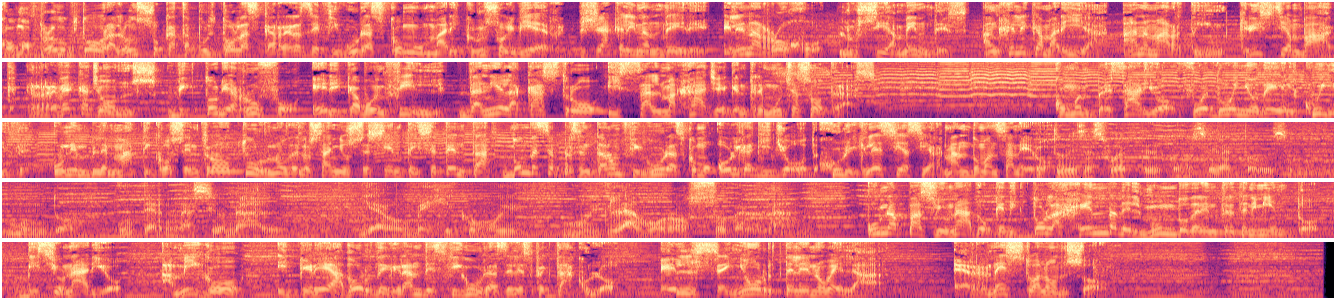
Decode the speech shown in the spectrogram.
Como productor, Alonso catapultó las carreras de figuras como Maricruz Olivier, Jacqueline Andere, Elena Rojo, Lucía Méndez, Angélica María, Ana Martin, Christian Bach, Rebecca Jones, Victoria Rufo, Erika Buenfil, Daniela Castro y Salma Hayek, entre muchas otras. Como empresario, fue dueño de El Quid, un emblemático centro nocturno de los años 60 y 70, donde se presentaron figuras como Olga Guillot, Julio Iglesias y Armando Manzanero. Tuve esa suerte de conocer a todo ese mundo internacional y a un México muy, muy glamoroso, ¿verdad? Un apasionado que dictó la agenda del mundo del entretenimiento, visionario, amigo y creador de grandes figuras del espectáculo, el señor telenovela, Ernesto Alonso.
